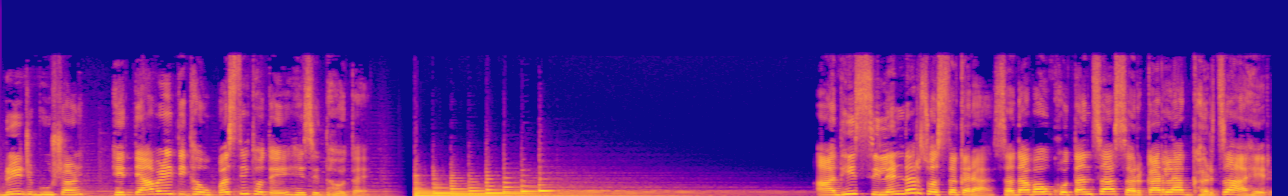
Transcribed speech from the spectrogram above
ब्रिजभूषण हे त्यावेळी तिथं उपस्थित होते हे सिद्ध होत आहे आधी सिलेंडर स्वस्त करा. सदाभाऊ खोतांचा सरकारला घरचा आहेर.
